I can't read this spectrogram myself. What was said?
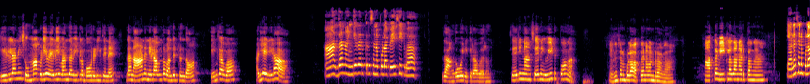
இல்லை நீ சும்மா அப்படியே வெளியே வந்த வீட்டில் போர் அடிக்குதுன்னு. தான் நானும் நிலாவும் தான் வந்துட்டு இருந்தோம் எங்கவா அடியா நிலா? நான் இல்லை அங்கே போய் நிற்கிறா பாருங்க. சரிண்ணா சரி நீங்கள் வீட்டுக்கு போங்க. என்ன சின்ன புள்ள அக்கா என்ன பண்றாங்க? அத்தை வீட்டில் தானே இருக்காங்க? என்ன சின்ன பிள்ளை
